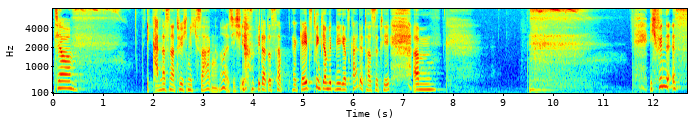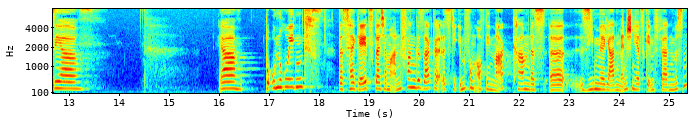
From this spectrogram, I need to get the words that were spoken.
Tja, kann das natürlich nicht sagen. Ne? Also ich, weder das, Herr Gates trinkt ja mit mir jetzt keine Tasse Tee. Ähm ich finde es sehr, ja, beunruhigend, dass Herr Gates gleich am Anfang gesagt hat, als die Impfung auf den Markt kam, dass äh, sieben Milliarden Menschen jetzt geimpft werden müssen.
